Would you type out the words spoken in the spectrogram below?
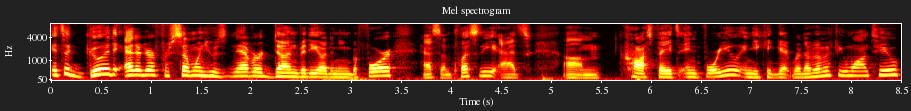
it's a good editor for someone who's never done video editing before. Has simplicity, adds um, crossfades in for you, and you can get rid of them if you want to.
